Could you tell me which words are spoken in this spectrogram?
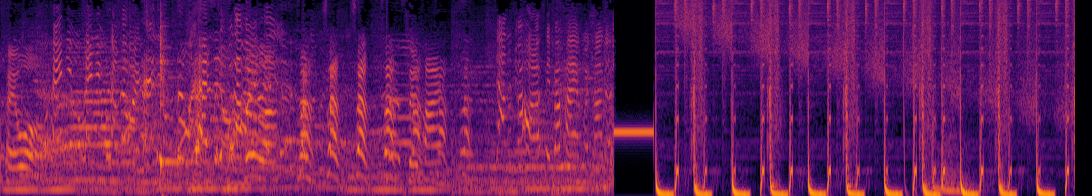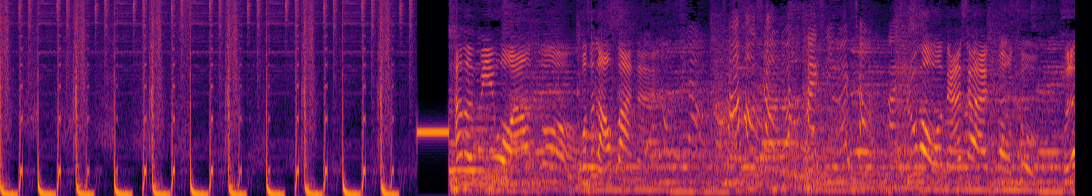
要陪我？我陪你，我陪你，我想再玩一次。这我才是，我再玩一次。上上上上，谁拍？下次就好了，谁不要拍，管他的。他们逼我要做，我是老板呢。超好笑，我就很开心，因为笑很开心。如果我等下下来呕吐，我就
